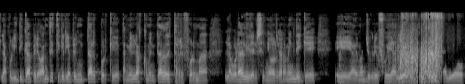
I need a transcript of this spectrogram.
la política, pero antes te quería preguntar, porque también lo has comentado, de esta reforma laboral y del señor Garamendi, que eh, además yo creo fue ayer, salió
